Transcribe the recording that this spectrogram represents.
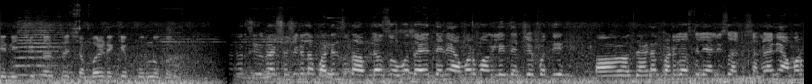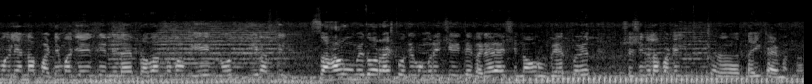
ते निश्चितच शंभर टक्के पूर्ण करू. नगरसेविका शशिकला पाटील सुद्धा आपल्यासोबत आहेत. त्यांनी अमर मागले त्यांचे पती अं, दयानंद पाटील असतील यांनी सगळ्यांनी अमर मागले यांना पाठिंबा जाहीर केलेला आहे. प्रभाग क्रमांक एक दोन तीन असतील सहा उमेदवार राष्ट्रवादी काँग्रेसचे इथे घड्याळ्या चिन्हावर उभे आहेत. परत शशिकला पाटील ताई काय म्हणतात?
